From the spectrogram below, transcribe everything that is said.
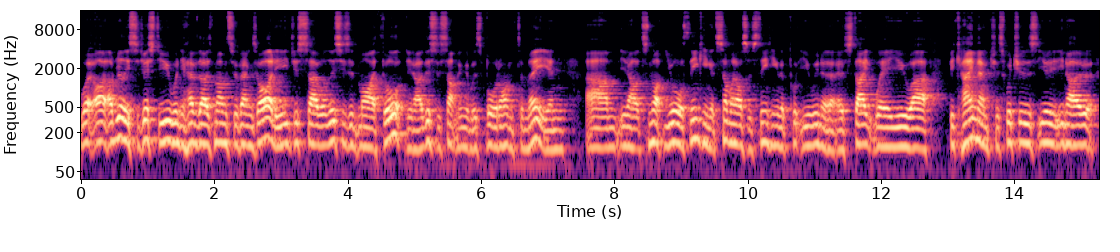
what I, I really suggest to you when you have those moments of anxiety, just say, well, this isn't my thought. You know, this is something that was brought on to me, and um, you know, it's not your thinking; it's someone else's thinking that put you in a, a state where you uh, became anxious, which is you you know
